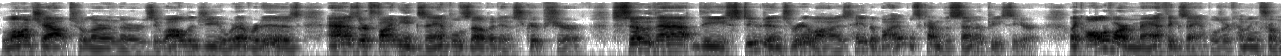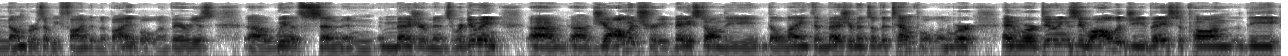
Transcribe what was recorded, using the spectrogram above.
launch out to learn their zoology or whatever it is as they're finding examples of it in scripture so that the students realize hey the bible's kind of the centerpiece here. Like all of our math examples are coming from numbers that we find in the bible and various uh, widths and, and, measurements. We're doing um, uh, geometry based on the, the length and measurements of the temple and we're and we're doing zoology based upon the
